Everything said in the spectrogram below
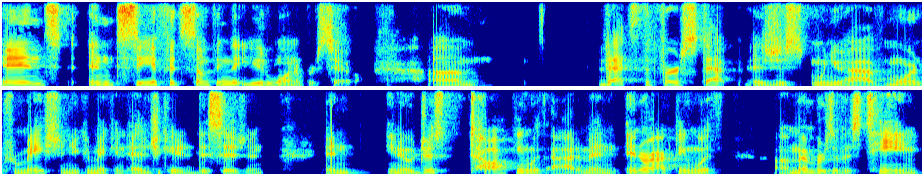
and and see if it's something that you'd want to pursue. Um, that's the first step is just when you have more information you can make an educated decision and you know just talking with adam and interacting with uh, members of his team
